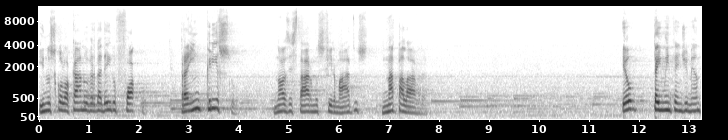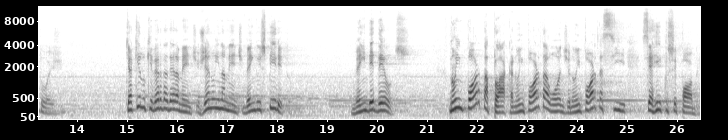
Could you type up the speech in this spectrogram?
e nos colocar no verdadeiro foco, para em Cristo nós estarmos firmados na palavra eu tenho um entendimento hoje que aquilo que verdadeiramente, genuinamente vem do Espírito, vem de Deus. Não importa a placa, não importa onde, não importa se, se é rico ou se é pobre.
